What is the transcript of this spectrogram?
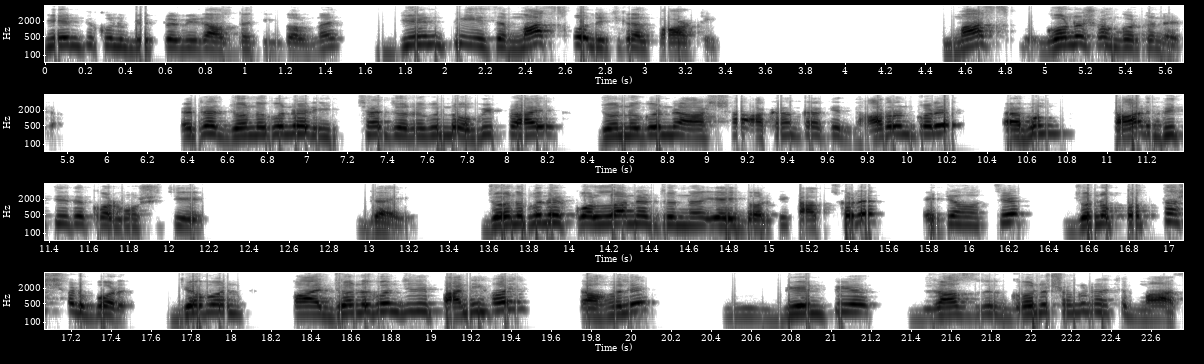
বিএনপি কোনো বিপ্লবী রাজনৈতিক দল নয়। BNP is a mass political party mass গণসংগঠন এটা। এটা জনগণের ইচ্ছা, জনগণের অভিপ্রায়, জনগণের আশা, আকাঙ্ক্ষাকে ধারণ করে এবং তার ভিত্তিতে কর্মসূচি দেয়। জনগণের কল্যাণের জন্য এই দলটি কাজ করে। এটা হচ্ছে জনপ্রত্যাশার উপর। যেমন জনগণ যদি পানি হয়, তাহলে বিএনপি গণসংগঠন হচ্ছে মাস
